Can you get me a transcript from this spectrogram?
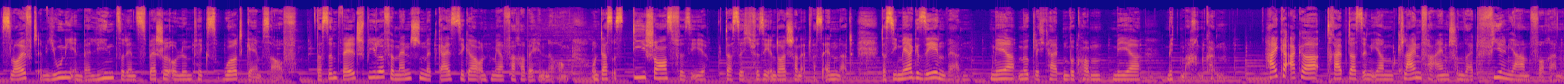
Es läuft im Juni in Berlin zu den Special Olympics World Games auf. Das sind Weltspiele für Menschen mit geistiger und mehrfacher Behinderung. Und das ist die Chance für sie, dass sich für sie in Deutschland etwas ändert. Dass sie mehr gesehen werden, mehr Möglichkeiten bekommen, mehr mitmachen können. Heike Acker treibt das in ihrem kleinen Verein schon seit vielen Jahren voran.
